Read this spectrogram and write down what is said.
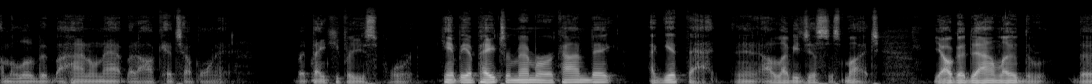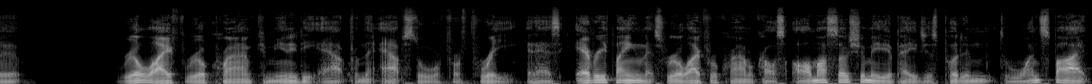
I'm a little bit behind on that, but I'll catch up on it. But thank you for your support can't be a patron member or convict, I get that. And I love you just as much. Y'all go download the the real life, real crime community app from the App Store for free. It has everything that's real life, real crime across all my social media pages put into one spot.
